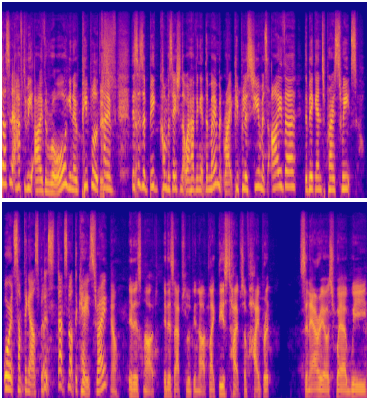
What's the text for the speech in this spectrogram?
doesn't it have to be either or? You know, people this, kind of, this yeah. is a big conversation that we're having at the moment, right? People assume it's either the big enterprise suites or it's something else, but yeah. it's that's not the case, right? No, it is not. It is absolutely not. Like these types of hybrid scenarios where we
